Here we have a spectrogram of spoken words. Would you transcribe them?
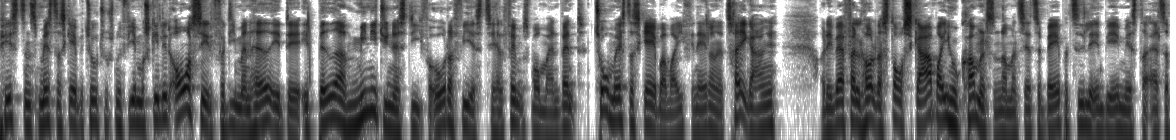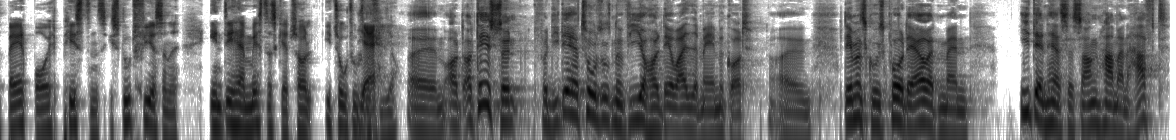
Pistons mesterskab i 2004 måske lidt overset, fordi man havde et, øh, et bedre mini-dynasti fra 88 til 90, hvor man vandt to mesterskaber, var i finalerne tre gange, og det er i hvert fald et hold, der står skarpere i hukommelsen, når man ser tilbage på tidligere NBA-mestre, altså Bad Boy Pistons i slut 80'erne, end det her mesterskabshold i 2004. Ja, øh, og, og det er synd, fordi det her 2004-hold, det var aldrig med godt. Øh, det man skal huske på, det er jo, at man i den her sæson har man haft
